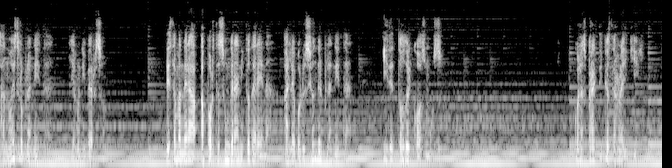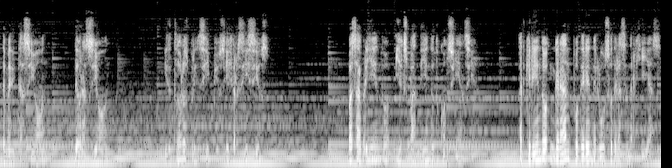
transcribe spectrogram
a nuestro planeta y al universo. De esta manera aportas un granito de arena a la evolución del planeta y de todo el cosmos. Con las prácticas de Reiki, de meditación, de oración y de todos los principios y ejercicios, vas abriendo y expandiendo tu conciencia, adquiriendo gran poder en el uso de las energías.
